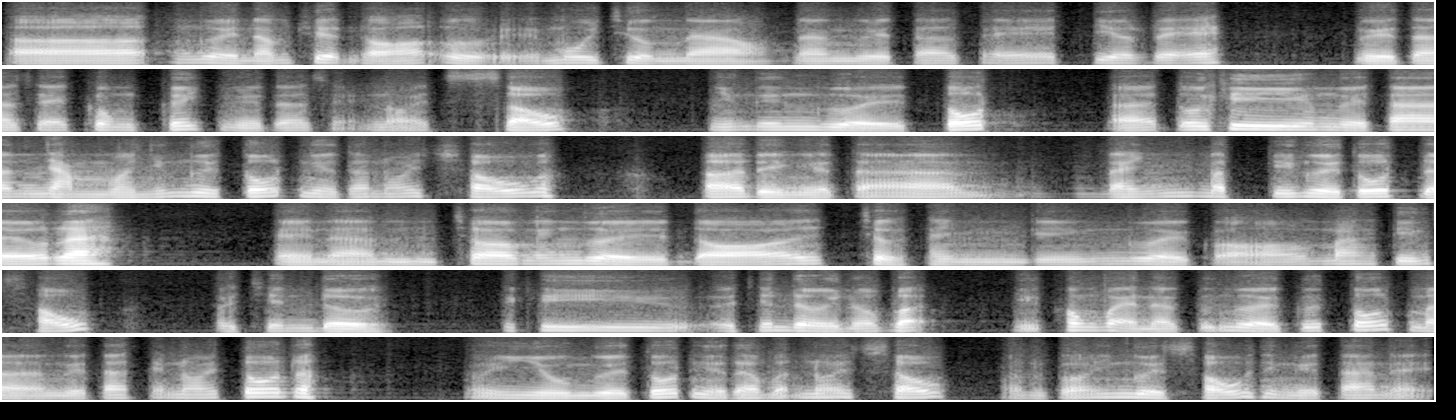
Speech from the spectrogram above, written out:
À, người nắm chuyện đó ở môi trường nào là người ta sẽ chia rẽ người ta sẽ công kích người ta sẽ nói xấu những cái người tốt. À, đôi khi người ta nhằm vào những người tốt người ta nói xấu à, để người ta đánh bật cái người tốt đó ra để làm cho cái người đó trở thành cái người có mang tiếng xấu ở trên đời. Khi ở trên đời nó vậy chứ không phải là cứ người cứ tốt mà người ta sẽ nói tốt đâu. Nhiều người tốt người ta vẫn nói xấu còn có những người xấu thì người ta lại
